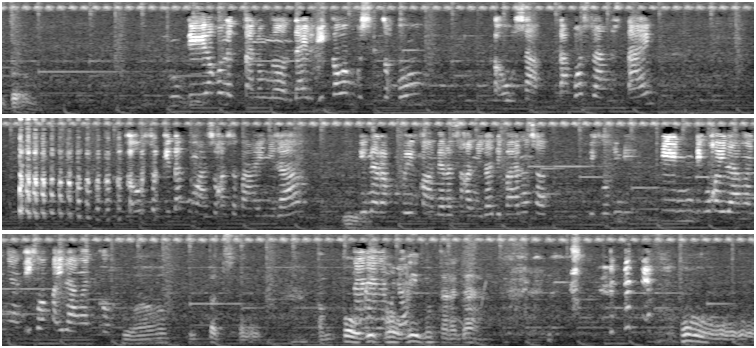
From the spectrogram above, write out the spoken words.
totoo. Hindi ako nagtanong noon dahil ikaw ang gusto kong kausap. Tapos last time, kausap kita, pumasok ka sa bahay nila, Mm. hinarap ko yung camera sa kanila, di ba? Ano sabi ko, hindi, hindi, hindi ko kailangan yan. Ikaw ang kailangan ko. Wow, touch naman. Ang pogi-pogi mo talaga. Oo.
